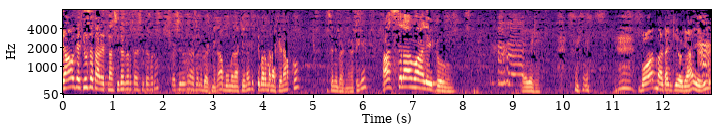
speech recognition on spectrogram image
क्या हो गया? क्यों सता रहे इतना? सीधा करो पैर सीधा करो पैर सीधा करो ऐसा नहीं बैठने का। अबू मना किया ना कितनी बार मना किया ना आपको? ऐसे नहीं बैठने का ठीक है? अस्सलाम वालेकुम देखो। बहुत नौटंकी हो गया ये भी।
